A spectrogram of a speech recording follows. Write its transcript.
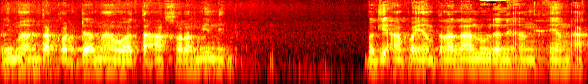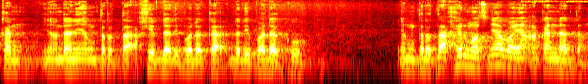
lima taqaddama wa ta'akhkhara minni. Bagi apa yang telah lalu dan yang yang akan yang dan yang tertakhir daripada daripadaku yang tertakhir maksudnya apa? Yang akan datang.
